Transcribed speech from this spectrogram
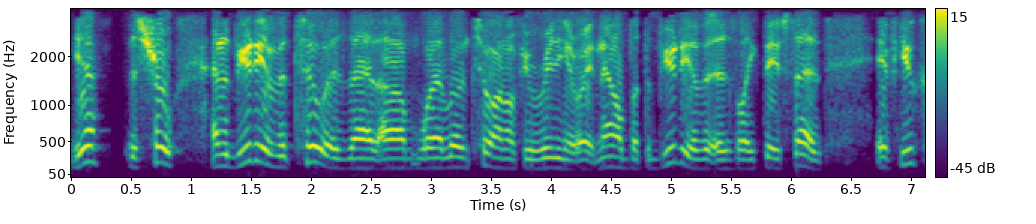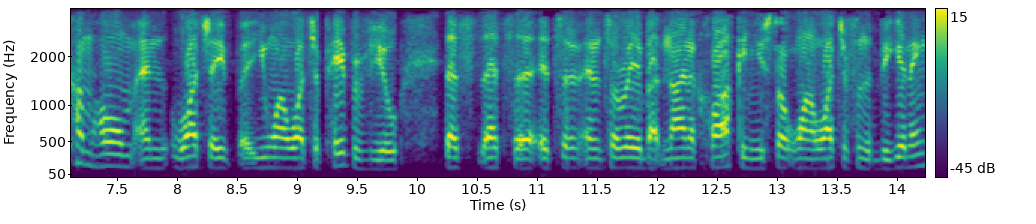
Yeah, it's true. And the beauty of it too is that um what I learned too, I don't know if you're reading it right now, but the beauty of it is like Dave said, if you come home and watch a you want to watch a pay per view, that's that's a, it's a, and it's already about nine o'clock, and you start want to watch it from the beginning.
